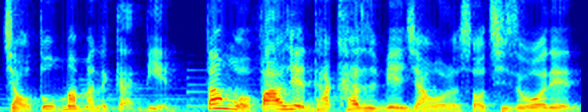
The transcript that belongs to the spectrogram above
角度慢慢的改变。当我发现他开始面向我的时候，其实我有点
